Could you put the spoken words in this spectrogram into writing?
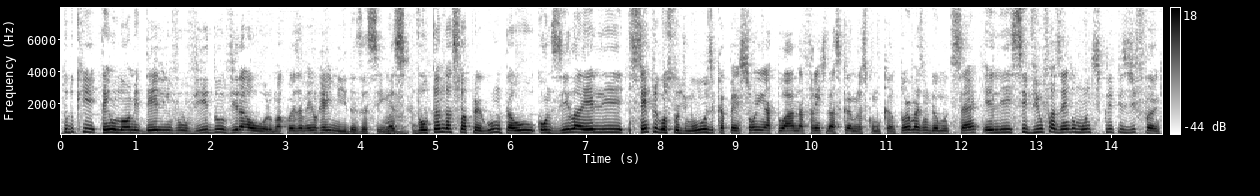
Tudo que tem o nome dele envolvido vira ouro, uma coisa meio Rei Midas, assim. Mas voltando à sua pergunta, o Condzilla, ele sempre gostou de música, pensou em atuar na frente das câmeras como cantor, mas não deu muito certo. Ele se viu fazendo muitos clipes de funk,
